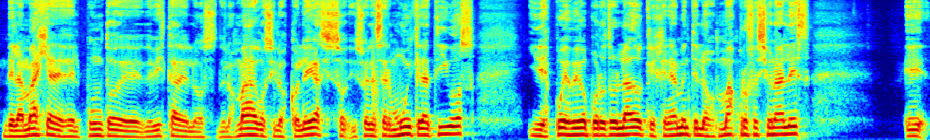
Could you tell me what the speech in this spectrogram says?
la magia desde el punto de, vista de los, de los, magos y los colegas y, suelen ser muy creativos. Y después veo por otro lado que generalmente los más profesionales eh,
